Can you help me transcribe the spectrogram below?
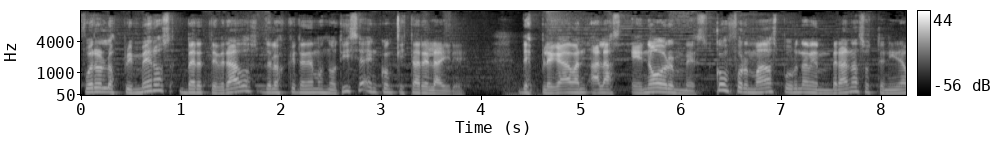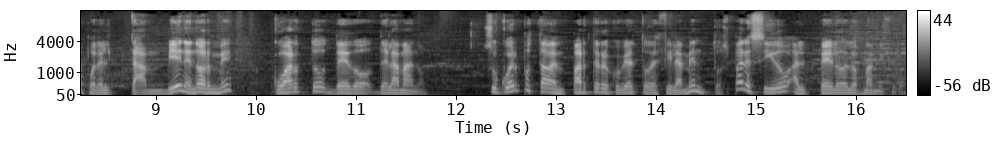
Fueron los primeros vertebrados de los que tenemos noticia en conquistar el aire desplegaban alas enormes, conformadas por una membrana sostenida por el también enorme cuarto dedo de la mano. Su cuerpo estaba en parte recubierto de filamentos, parecido al pelo de los mamíferos.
